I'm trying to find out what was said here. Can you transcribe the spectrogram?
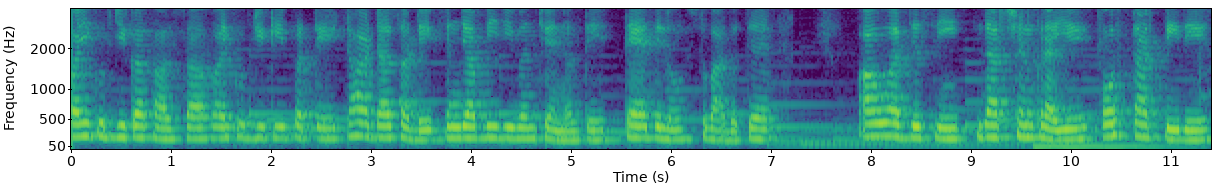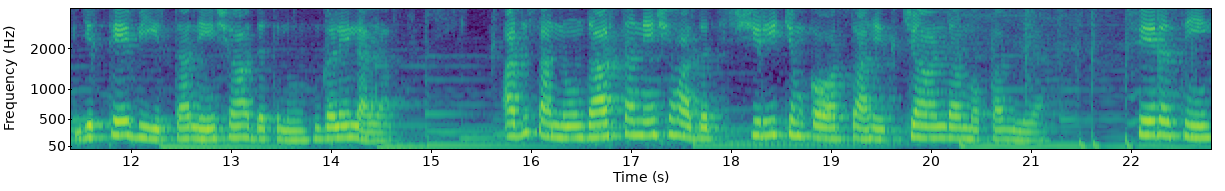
ਵਾਹਿਗੁਰੂ ਜੀ ਕਾ ਖਾਲਸਾ, ਵਾਹਿਗੁਰੂ ਜੀ ਕੀ ਫਤਿਹ। ਤੁਹਾਡਾ ਸਾਡੇ ਪੰਜਾਬੀ ਜੀਵਨ ਚੈਨਲ ਤੇ ਤਹਿ ਦਿਲੋਂ ਸਵਾਗਤ ਹੈ। ਆਓ ਅੱਜ ਅਸੀਂ ਦਰਸ਼ਨ ਕਰਾਈਏ ਉਸ ਧਰਤੀ ਦੇ ਜਿੱਥੇ ਵੀਰਤਾ ਨੇ ਸ਼ਹਾਦਤ ਨੂੰ ਗਲੇ ਲਾਇਆ। ਅੱਜ ਸਾਨੂੰ ਦਾਸਤਾਨੇ ਸ਼ਹਾਦਤ ਸ਼੍ਰੀ ਚਮਕੌਰ ਸਾਹਿਬ ਜਾਣ ਦਾ ਮੌਕਾ ਮਿਲਿਆ। ਫਿਰ ਅਸੀਂ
